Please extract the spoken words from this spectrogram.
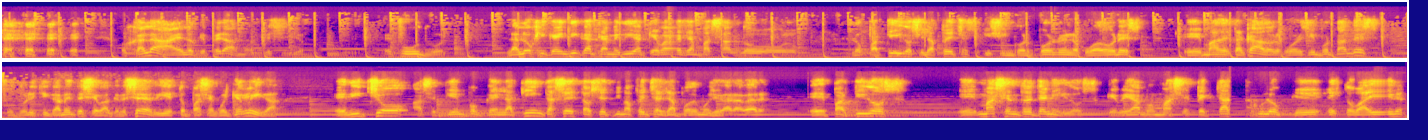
Ojalá, es lo que esperamos, qué sé yo. Es fútbol. La lógica indica que a medida que vayan pasando los partidos y las fechas y se incorporen los jugadores eh, más destacados, los jugadores importantes, futbolísticamente se va a crecer y esto pasa en cualquier liga. He dicho hace tiempo que en la quinta, sexta o séptima fecha ya podemos llegar a ver eh, partidos eh, más entretenidos, que veamos más espectáculo, que esto va a ir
